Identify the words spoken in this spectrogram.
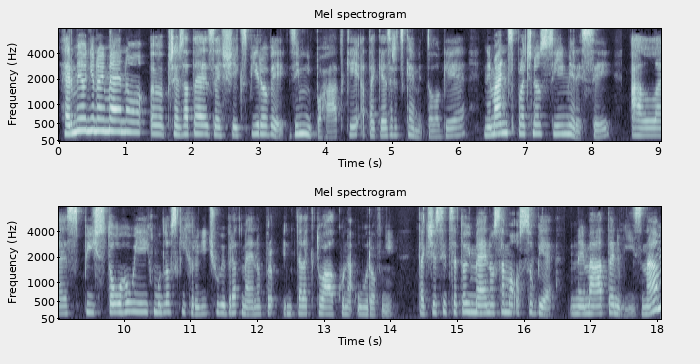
Hermionino jméno e, převzaté ze Shakespeareovy zimní pohádky a také z řecké mytologie nemá nic společného s jejími rysy, ale spíš s touhou jejich mudlovských rodičů vybrat jméno pro intelektuálku na úrovni. Takže sice to jméno samo o sobě nemá ten význam,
